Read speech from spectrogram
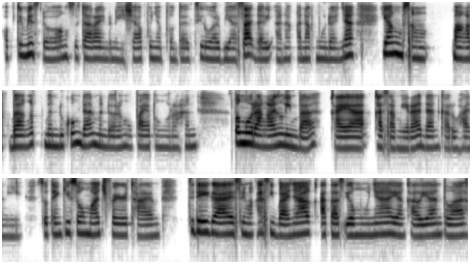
Optimis dong, secara Indonesia punya potensi luar biasa dari anak-anak mudanya yang semangat banget mendukung dan mendorong upaya pengurangan pengurangan limbah kayak Kasamira dan Karuhani. So thank you so much for your time today guys. Terima kasih banyak atas ilmunya yang kalian telah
